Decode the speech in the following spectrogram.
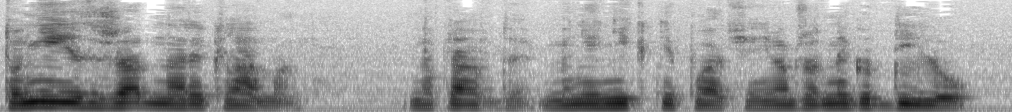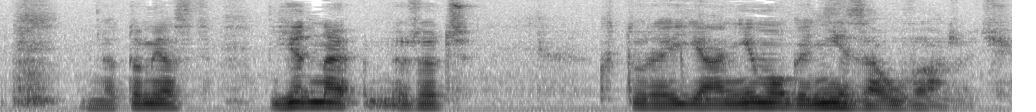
to nie jest żadna reklama. Naprawdę, mnie nikt nie płaci, nie mam żadnego dealu. Natomiast jedna rzecz, której ja nie mogę nie zauważyć.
